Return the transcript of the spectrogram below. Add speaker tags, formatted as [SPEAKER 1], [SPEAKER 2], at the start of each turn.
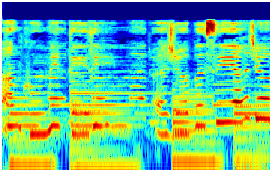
[SPEAKER 1] आँखों में तेरी अजब सी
